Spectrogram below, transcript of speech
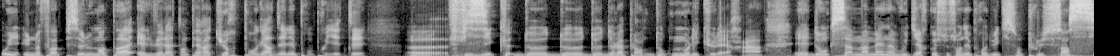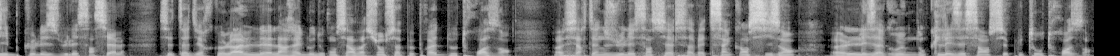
il ne faut absolument pas élever la température pour garder les propriétés euh, physiques de, de, de, la plante, donc moléculaires. Hein. Et donc ça m'amène à vous dire que ce sont des produits qui sont plus sensibles que les huiles essentielles, c'est-à-dire que là la règle de conservation c'est à peu près de 3 ans. Euh, certaines huiles essentielles, ça va être 5 ans, 6 ans. Euh, les agrumes, donc les essences, c'est plutôt 3 ans.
